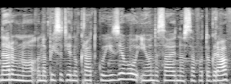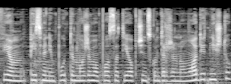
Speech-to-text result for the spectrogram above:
Naravno napisati jednu kratku izjavu i onda zajedno sa fotografijom pismenim putem možemo poslati općinskom državnom odvjetništvu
